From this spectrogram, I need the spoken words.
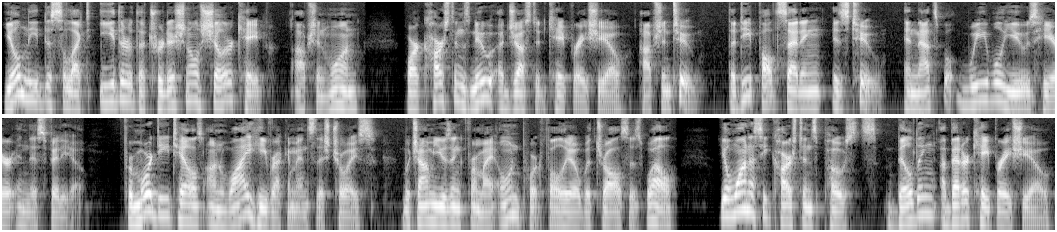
you'll need to select either the traditional Shiller CAPE, option 1, or Karsten's new adjusted CAPE ratio, option 2. The default setting is 2, and that's what we will use here in this video. For more details on why he recommends this choice, which I'm using for my own portfolio withdrawals as well, you'll want to see Karsten's posts Building a Better CAPE Ratio,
